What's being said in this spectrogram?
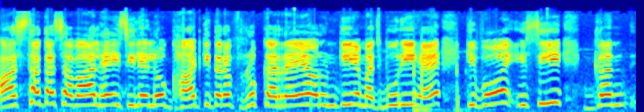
आस्था का सवाल है, इसीलिए लोग घाट की तरफ़ रुक कर रहे हैं और उनकी ये मजबूरी है कि वो इसी गंद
